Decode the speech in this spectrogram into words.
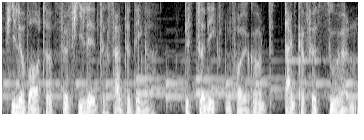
viele Worte für viele interessante Dinge. Bis zur nächsten Folge und danke fürs Zuhören.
